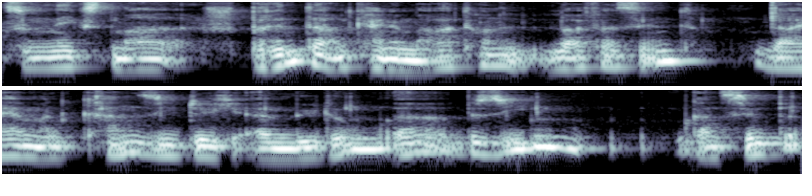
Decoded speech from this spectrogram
zunächst mal Sprinter und keine Marathonläufer sind. Daher man kann sie durch Ermüdung äh, besiegen, ganz simpel.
